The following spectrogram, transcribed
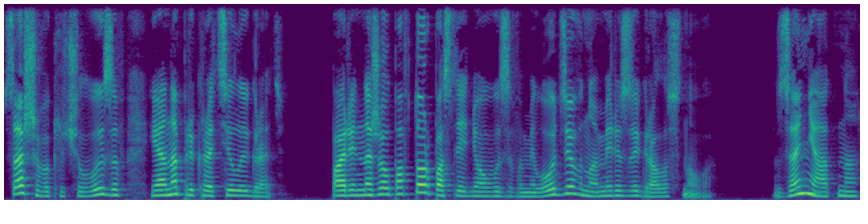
Саша выключил вызов, и она прекратила играть. Парень нажал повтор последнего вызова, мелодия в номере заиграла снова. «Занятно»,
